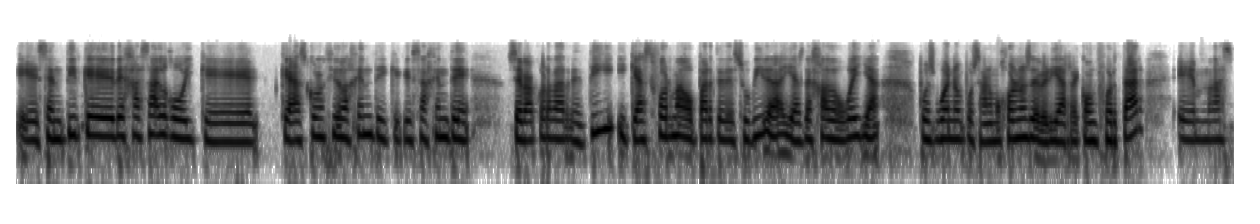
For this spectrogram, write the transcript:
eh, sentir que dejas algo y que, que has conocido a gente y que, esa gente se va a acordar de ti y que has formado parte de su vida y has dejado huella, pues bueno, pues a lo mejor nos debería reconfortar, eh, más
